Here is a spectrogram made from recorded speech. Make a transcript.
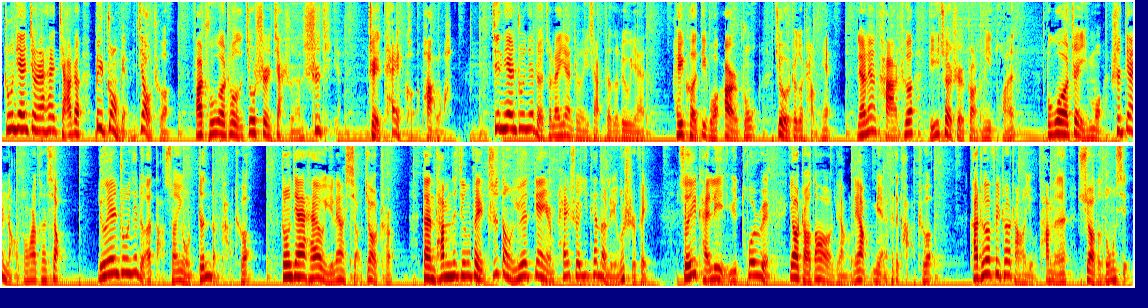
中间竟然还夹着被撞扁的轿车，发出恶臭的就是驾驶员的尸体。这也太可怕了吧！今天终结者就来验证一下这则留言。《黑客帝国二》中就有这个场面，两辆卡车的确是撞成一团。不过这一幕是电脑动画特效。留言终结者打算用真的卡车，中间还有一辆小轿车，但他们的经费只等于电影拍摄一天的零食费。所以凯莉与托瑞要找到两辆免费的卡车。卡车废车场有他们需要的东西。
